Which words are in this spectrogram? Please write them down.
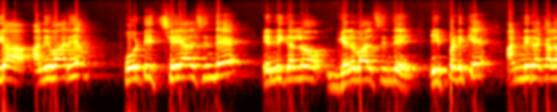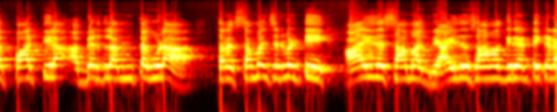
ఇక అనివార్యం. పోటీ చేయాల్సిందే ఎన్నికల్లో గెలవాల్సిందే. ఇప్పటికే అన్ని రకాల పార్టీల అభ్యర్థులంతా కూడా తనకు సంబంధించినటువంటి ఆయుధ సామాగ్రి. ఆయుధ సామాగ్రి అంటే ఇక్కడ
